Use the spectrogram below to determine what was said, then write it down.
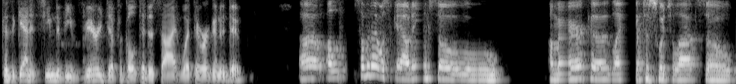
Because again, it seemed to be very difficult to decide what they were going to do. Uh, some of that was scouting. So America like to switch a lot. So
